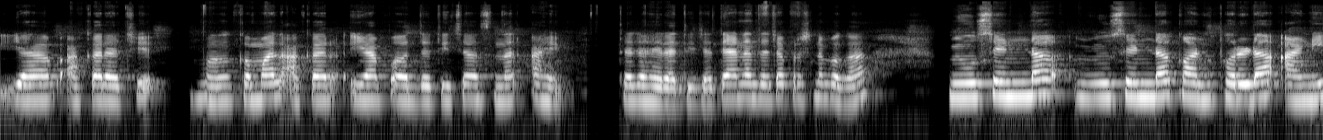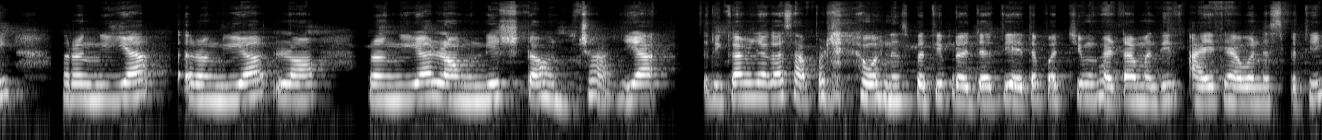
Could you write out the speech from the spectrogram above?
या आकाराचे कमाल आकार या पद्धतीचा असणार आहे त्या जाहिरातीच्या. त्यानंतरचा प्रश्न बघा. म्युसेंडा म्युसेंडा कॉन्फर्डा आणि रंगिया रंगिया लॉ रंगिया लॉंगिस्टॉनच्या या रिकामी जागा सापडलेल्या वनस्पती प्रजाती आहेत तर पश्चिम घाटामधील आहेत ह्या वनस्पती.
